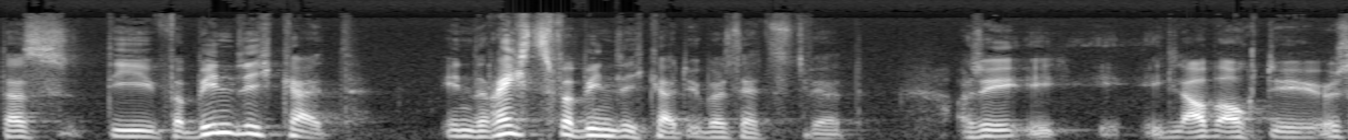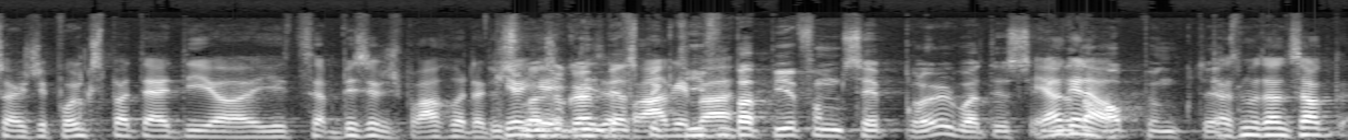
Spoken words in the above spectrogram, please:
dass die Verbindlichkeit in Rechtsverbindlichkeit übersetzt wird. Also ich, ich, ich glaube auch die österreichische Volkspartei, die ja jetzt ein bisschen sprach oder das Kirche war sogar in dieser ein Perspektivenpapier vom Sepp Bröll, war das ja, einer genau, der Hauptpunkte. Dass man dann sagt,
